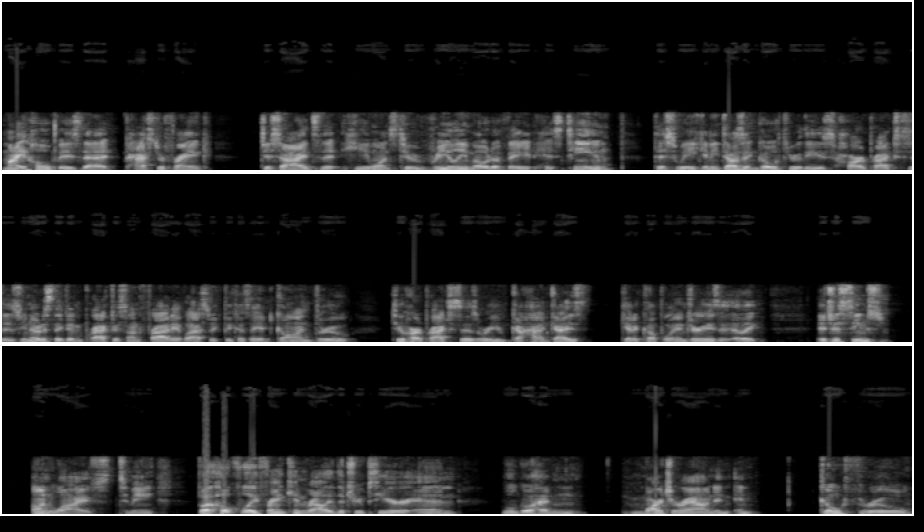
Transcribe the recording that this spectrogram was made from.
My hope is that Pastor Frank decides that he wants to really motivate his team this week and he doesn't go through these hard practices. You notice they didn't practice on Friday of last week because they had gone through two hard practices where you had guys get a couple injuries. Like it just seems unwise to me. But hopefully Frank can rally the troops here and we'll go ahead and march around and, and go through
